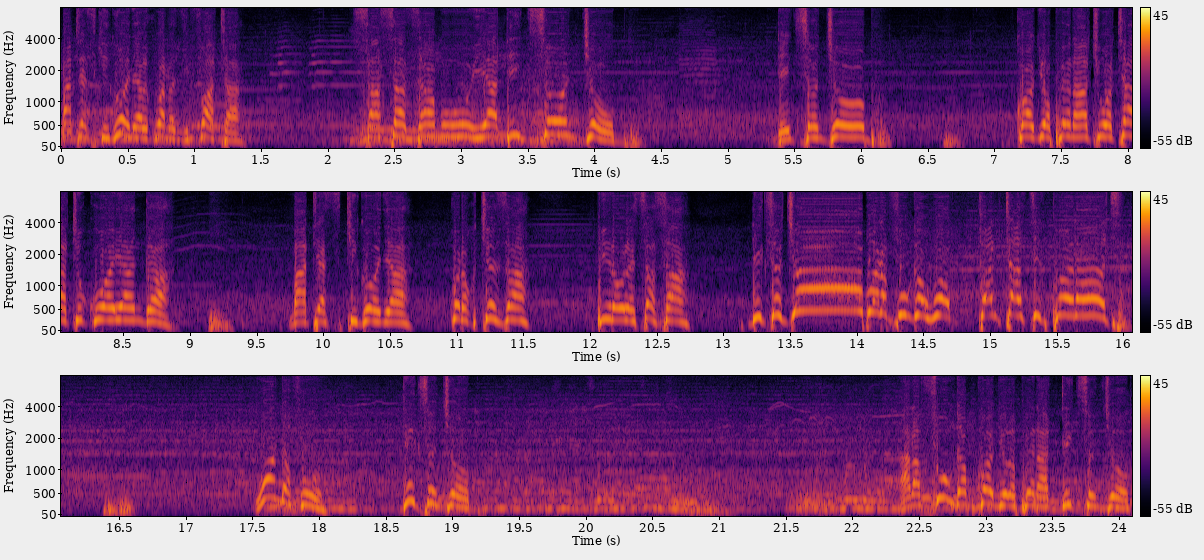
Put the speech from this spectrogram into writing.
Patrice Kigonya alikuwa anazifuata. Sasa zamu ya Dickson Job, Dickson Job mkwaju wa penalti watatu kwa Yanga. Matias Kigonya kwenda kucheza mpira ule sasa, Dickson Job anafunga wow, fantastic penalty, wonderful. Dickson Job anafunga mkwaju ule penalti, Dickson Job.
